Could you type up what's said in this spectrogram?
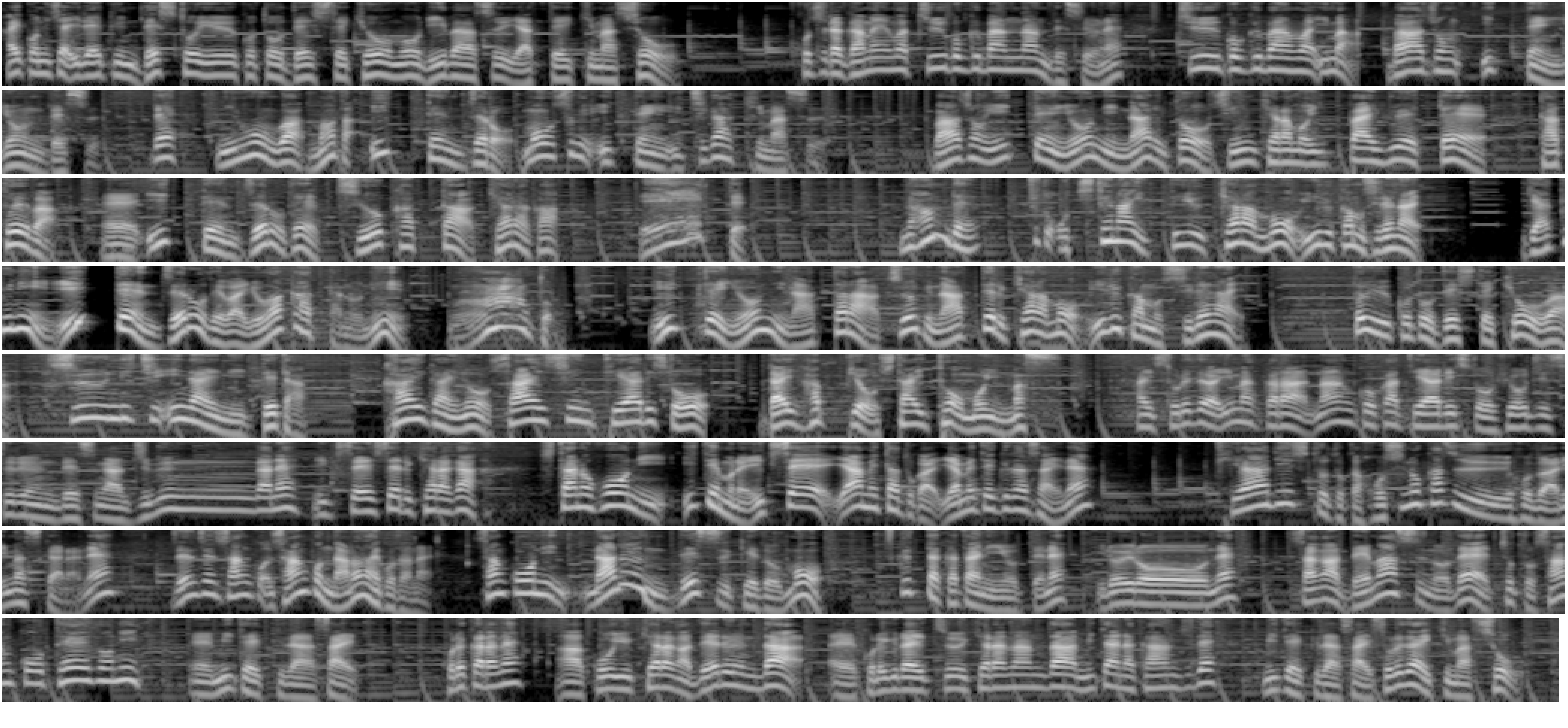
はい、こんにちは、イレくんです。ということでして、今日もリバースやっていきましょう。こちら画面は中国版なんですよね。中国版は今、バージョン1.4です。で、日本はまだ1.0、もうすぐ1.1が来ます。バージョン1.4になると、新キャラもいっぱい増えて、例えば、えー、1.0で強かったキャラが、えーって、なんでちょっと落ちてないっていうキャラもいるかもしれない。逆に1.0では弱かったのに、うーんと、1.4になったら強くなってるキャラもいるかもしれない。ということでして今日は数日以内に出た海外の最新ティアリストを大発表したいと思います。はい、それでは今から何個かティアリストを表示するんですが、自分がね、育成してるキャラが下の方にいてもね、育成やめたとかやめてくださいね。ティアリストとか星の数ほどありますからね。全然参考参考にならないことはない。参考になるんですけども、作った方によってね、いろいろね、差が出ますので、ちょっと参考程度に、えー、見てください。これからね、あこういうキャラが出るんだ、えー、これぐらい強いキャラなんだ、みたいな感じで見てください。それでは行きましょう。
